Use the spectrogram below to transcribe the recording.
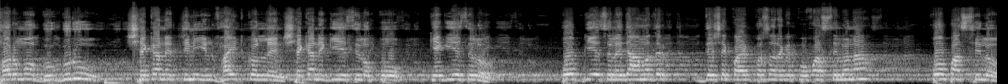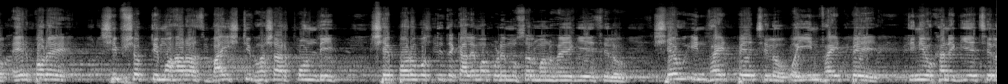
ধর্ম গুরু সেখানে তিনি ইনভাইট করলেন। সেখানে গিয়েছিল পোপ কে গিয়েছিল? পোপ গিয়েছিল। যে আমাদের দেশে কয়েক বছর আগে পোপ আসছিল না? পোপ আসছিল। এরপরে শিবশক্তি মহারাজ বাইশটি ভাষার পণ্ডিত, সে পরবর্তীতে কালেমা পড়ে মুসলমান হয়ে গিয়েছিল। সেও ইনভাইট পেয়েছিল। ওই ইনভাইট পেয়ে তিনি ওখানে গিয়েছিল।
